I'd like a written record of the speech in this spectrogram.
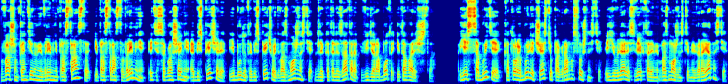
В вашем континууме времени-пространства и пространства-времени эти соглашения обеспечили и будут обеспечивать возможности для катализатора в виде работы и товарищества. Есть события, которые были частью программы сущности и являлись векторами возможностями вероятности,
